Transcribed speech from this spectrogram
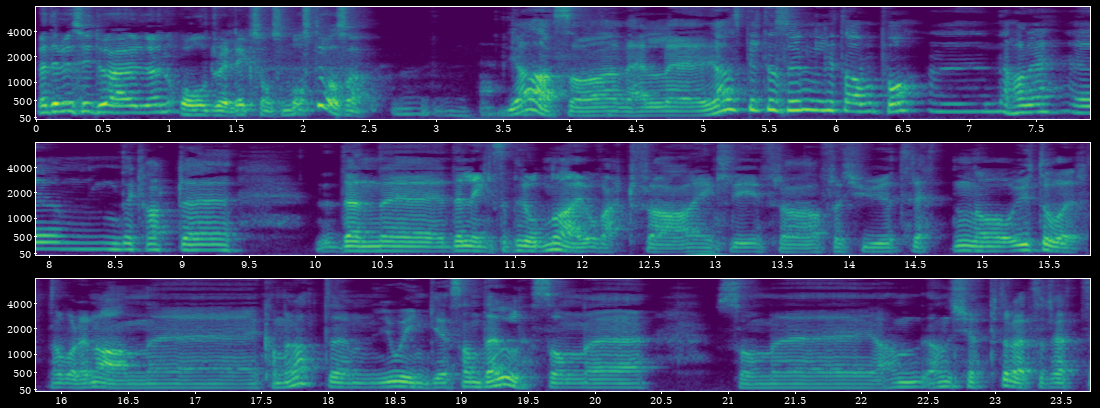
Men det vil si du er, en old relic sånn som oss, du også? Ja, så vel Jeg har spilt en stund, litt av og på. Jeg har det. Det er klart den, den lengste perioden nå har jo vært fra, egentlig fra, fra 2013 og utover. Da var det en annen eh, kamerat, Jo Inge Sandell, som, eh, som ja, han, han, kjøpte rett og slett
